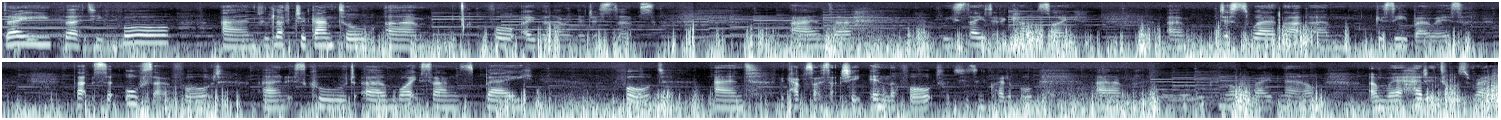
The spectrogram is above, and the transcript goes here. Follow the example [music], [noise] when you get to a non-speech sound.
day 34 and we've left Tregantle um, fort over there in the distance. And uh, we stayed at a campsite um, just where that um, gazebo is. That's also a fort and it's called um, White Sands Bay Fort and the campsite's actually in the fort which is incredible and we're heading towards Rame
